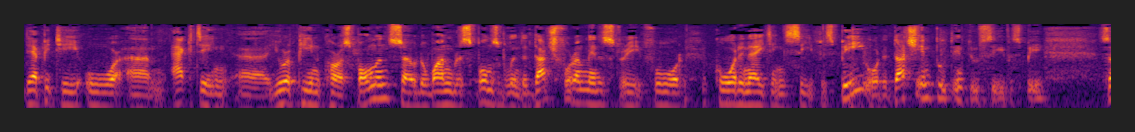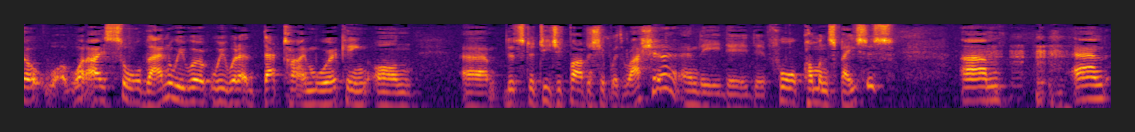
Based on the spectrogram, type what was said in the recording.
deputy or um, acting uh, European correspondent, so the one responsible in the Dutch Foreign Ministry for coordinating CFSP or the Dutch input into CFSP. So w- what I saw then, we were we were at that time working on um, the strategic partnership with Russia and the, the, the four common spaces. Um, and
